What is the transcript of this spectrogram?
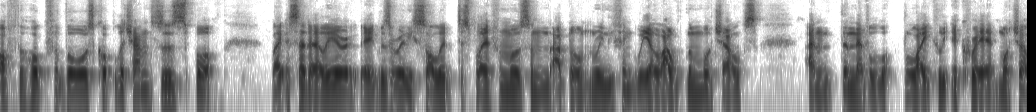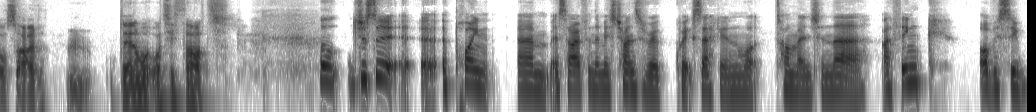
off the hook for those couple of chances, but like I said earlier, it was a really solid display from us, and I don't really think we allowed them much else and they never looked likely to create much else either. Mm. Dana, what, what's your thoughts? Well, just a, a point um, aside from the mischance for a quick second, what Tom mentioned there, I think obviously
